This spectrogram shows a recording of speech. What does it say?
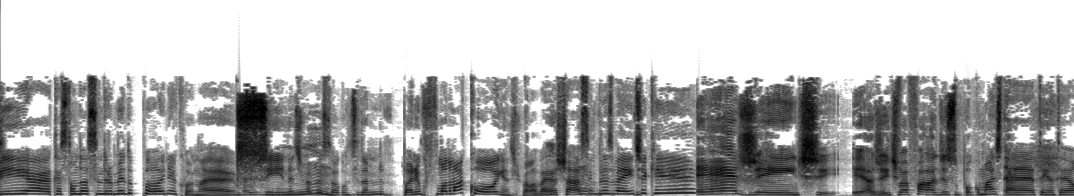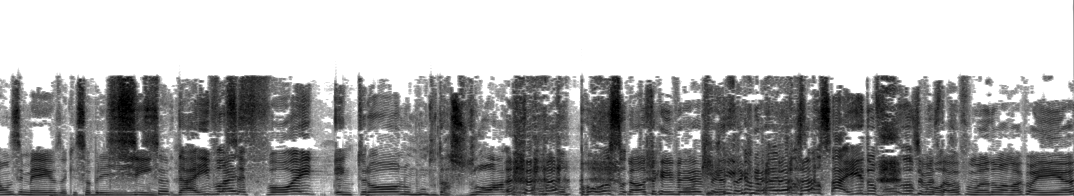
Inclusive, a questão da síndrome do pânico, né? Imagina, Sim. tipo, a pessoa com síndrome do pânico fumando maconha. Tipo, ela vai achar simplesmente que. É, gente. É, A gente vai falar disso um pouco mais tarde. É, tem até uns e-mails aqui sobre Sim, isso. daí você Mas- foi, entrou no mundo das drogas, no mundo do poço. Nossa, quem vê o que, pensa que que. eu sair do fundo do Tipo, poço? estava fumando uma maconhinha.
